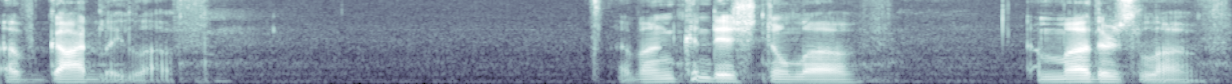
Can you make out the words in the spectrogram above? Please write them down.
of godly love, of unconditional love, a mother's love,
